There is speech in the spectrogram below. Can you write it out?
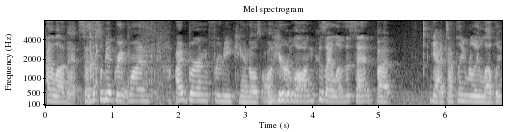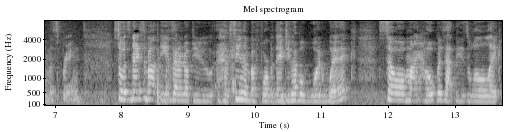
I love it. So this will be a great one. I burn fruity candles all year long because I love the scent, but yeah, definitely really lovely in the spring. So what's nice about these, I don't know if you have seen them before, but they do have a wood wick. So my hope is that these will like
